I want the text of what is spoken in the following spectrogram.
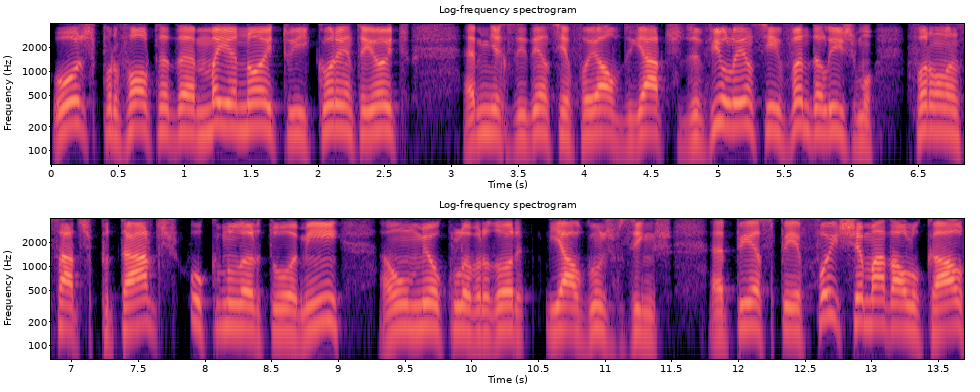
Hoje, por volta da meia-noite e 48, a minha residência foi alvo de atos de violência e vandalismo. Foram lançados petardos, o que me alertou a mim, a um meu colaborador e a alguns vizinhos. A PSP foi chamada ao local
